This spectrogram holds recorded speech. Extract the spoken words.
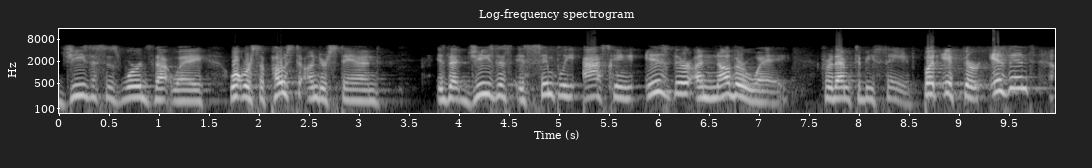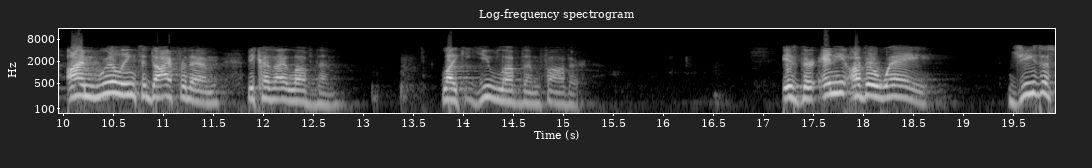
Jesus' words that way. What we're supposed to understand is that Jesus is simply asking, Is there another way for them to be saved? But if there isn't, I'm willing to die for them because I love them, like you love them, Father. Is there any other way? Jesus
